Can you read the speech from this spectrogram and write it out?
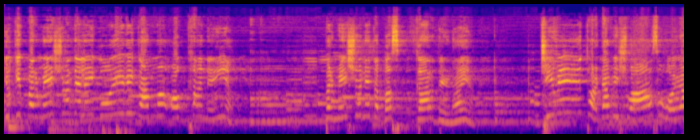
ਕਿਉਂਕਿ ਪਰਮੇਸ਼ਵਰ ਦੇ ਲਈ ਕੋਈ ਵੀ ਕੰਮ ਔਖਾ ਨਹੀਂ ਆ। ਪਰਮੇਸ਼ਵਰ ਨੇ ਤਾਂ ਬਸ ਕਰ ਦੇਣਾ ਆ। ਜਿਵੇਂ ਤੁਹਾਡਾ ਵਿਸ਼ਵਾਸ ਹੋਇਆ,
